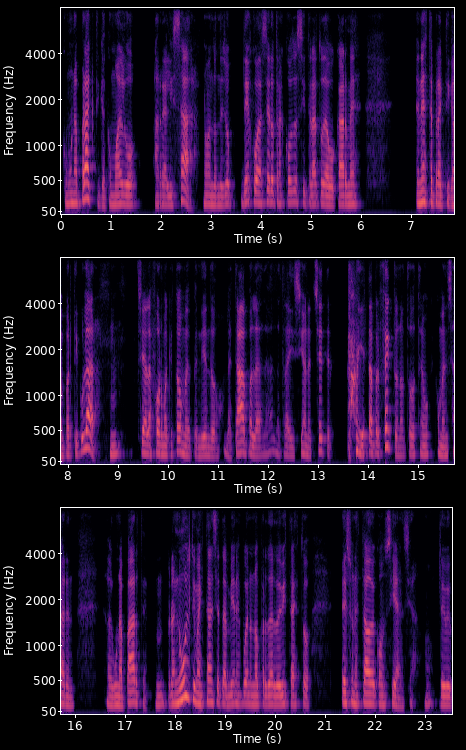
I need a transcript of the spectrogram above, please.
como una práctica, como algo a realizar, ¿no? en donde yo dejo de hacer otras cosas y trato de abocarme en esta práctica en particular, sea la forma que tome, dependiendo la etapa, la, tradición, etc. y está perfecto, ¿no? Todos tenemos que comenzar en, alguna parte. Pero en última instancia también es bueno no perder de vista esto, es un estado de conciencia, debe,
